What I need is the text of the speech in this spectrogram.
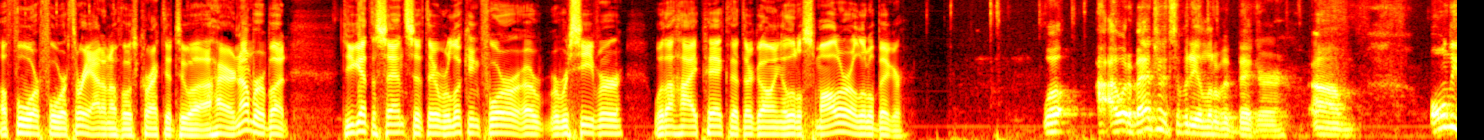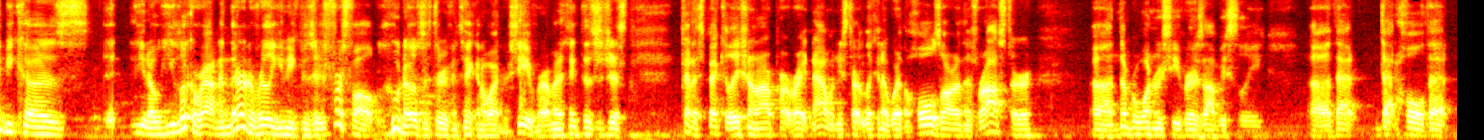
a four four three. I don't know if it was corrected to a higher number, but do you get the sense if they were looking for a, receiver with a high pick that they're going a little smaller or a little bigger? Well, I would imagine somebody a little bit bigger. Um, only because you know you look around and they're in a really unique position. First of all, who knows if they're even taking a wide receiver? I mean, I think this is just kind of speculation on our part right now. When you start looking at where the holes are in this roster, uh, number one receiver is obviously uh, that that hole that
